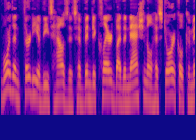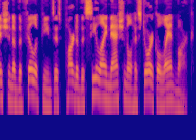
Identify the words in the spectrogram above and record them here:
More than 30 of these houses have been declared by the National Historical Commission of the Philippines as part of the Silay National Historical Landmark.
